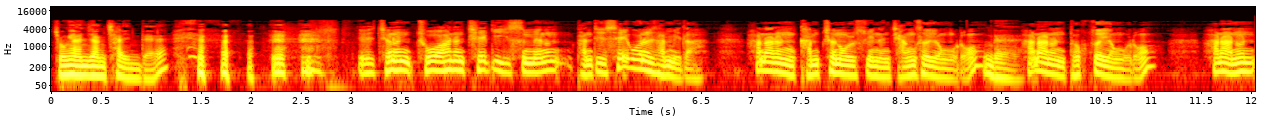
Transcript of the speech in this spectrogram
종이 한 장 차인데. 예, 저는 좋아하는 책이 있으면 반드시 세 권을 삽니다. 하나는 감춰놓을 수 있는 장서용으로, 네. 하나는 독서용으로, 하나는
